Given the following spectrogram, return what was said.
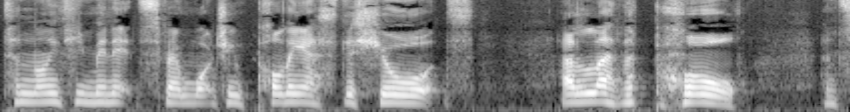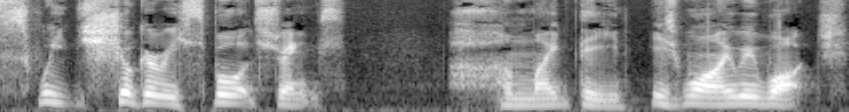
to 90 minutes spent watching polyester shorts, a leather ball, and sweet sugary sports drinks. Oh, Mike Dean, is why we watch.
